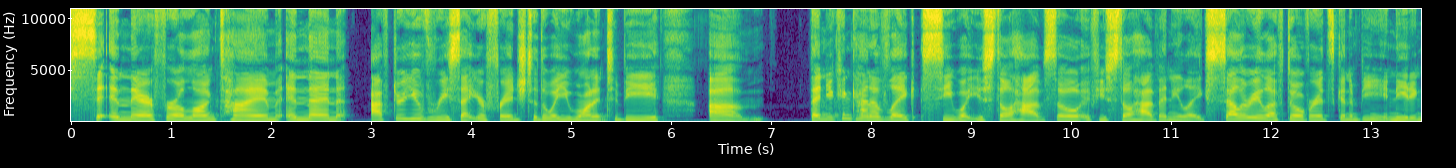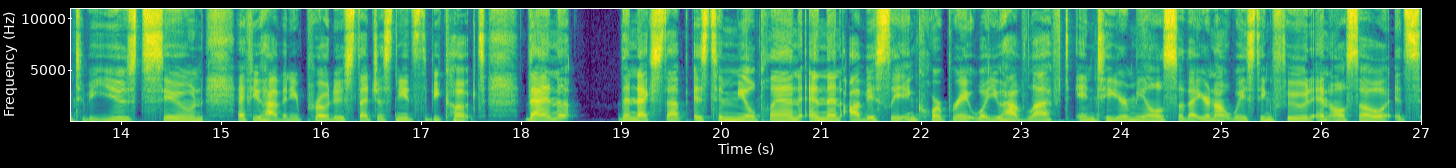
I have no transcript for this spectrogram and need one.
sit in there for a long time and then after you've reset your fridge to the way you want it to be um then you can kind of like see what you still have. So if you still have any like celery left over, it's going to be needing to be used soon. If you have any produce that just needs to be cooked, then the next step is to meal plan and then obviously incorporate what you have left into your meals so that you're not wasting food and also it's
